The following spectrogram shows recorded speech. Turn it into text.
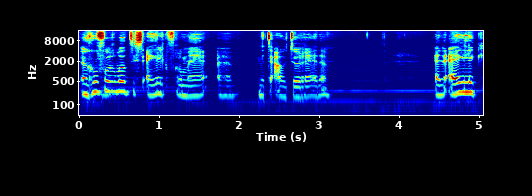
een goed voorbeeld is eigenlijk voor mij uh, met de autorijden. En eigenlijk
